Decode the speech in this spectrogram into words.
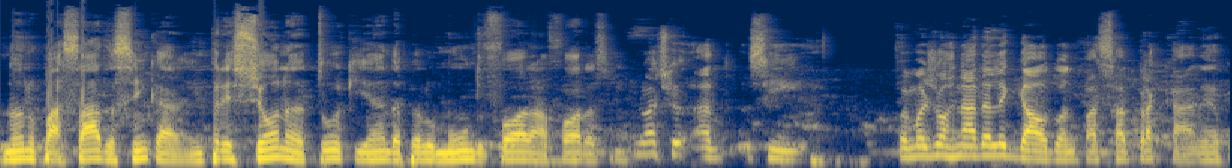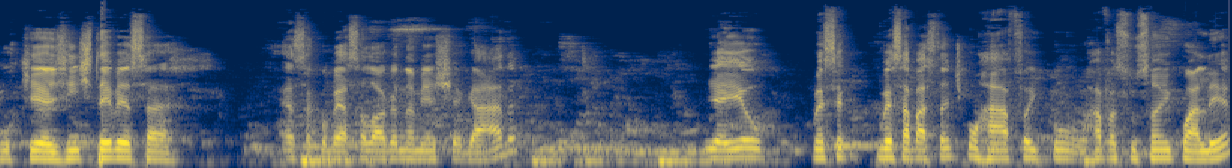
no ano passado, assim, cara? Impressiona tu que anda pelo mundo fora, fora, assim. Eu acho que, assim, foi uma jornada legal do ano passado para cá, né? Porque a gente teve essa, essa conversa logo na minha chegada. E aí eu comecei a conversar bastante com o Rafa e com o Rafa Assunção e com o Alê,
